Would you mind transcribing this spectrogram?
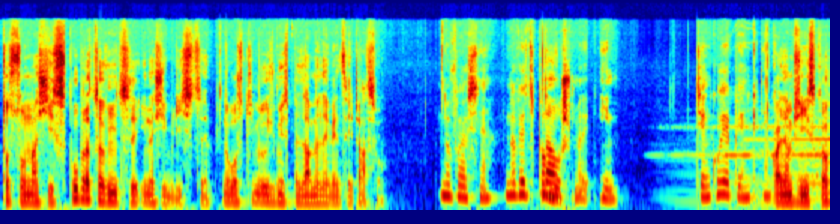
to są nasi współpracownicy i nasi bliscy. No bo z tymi ludźmi spędzamy najwięcej czasu. No właśnie, no więc pomóżmy im. Dziękuję pięknie. Kłaniam się nisko.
